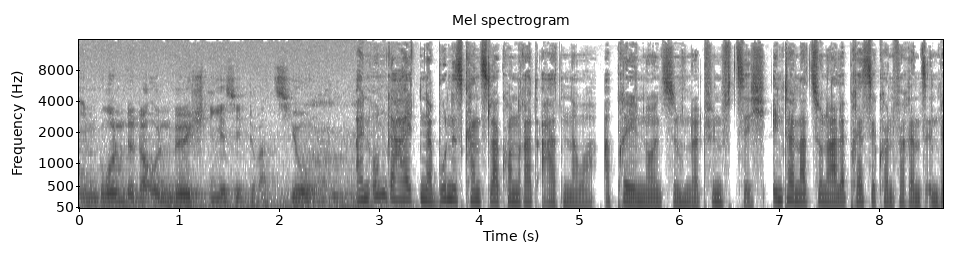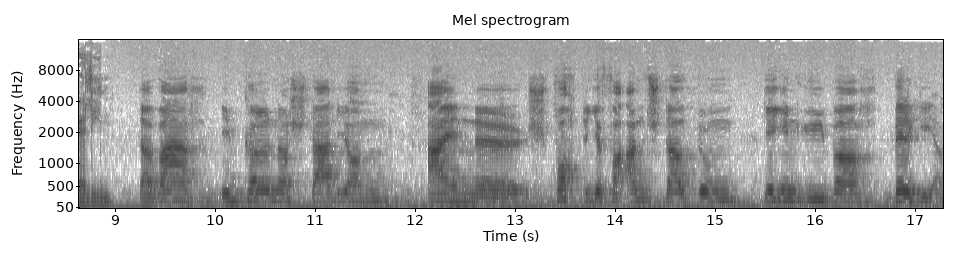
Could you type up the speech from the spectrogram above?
im Grunde der unmögliche Situation. Ein ungehaltener Bundeskanzler Konrad Adenauer, April 1950, internationale Pressekonferenz in Berlin. Da war im Kölner Stadion eine sportliche Veranstaltung gegenüber Belgien.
